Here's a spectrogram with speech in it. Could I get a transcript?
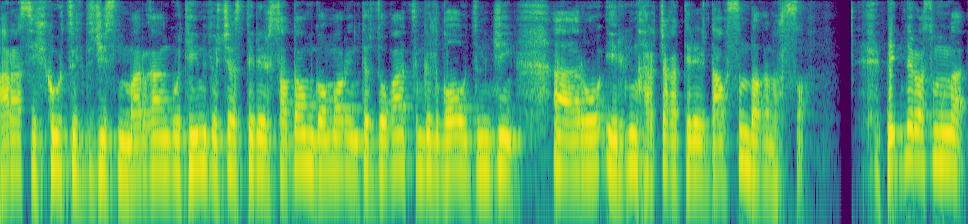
араас их хөөцөлдөж исэн маргаангүй тийм л учраас тэрээр Содом Гоморын тэр 6 цэнгэл гоо үзмжийн руу иргэн харж байгаа тэрээр давсан байгаа нь болсон. Бид нэр бас мөн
